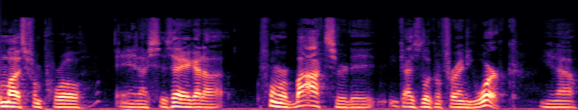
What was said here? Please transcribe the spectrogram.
was from parole, and I says, "Hey, I got a former boxer that you guys looking for any work?" You know,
